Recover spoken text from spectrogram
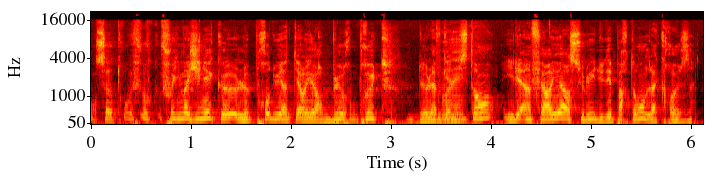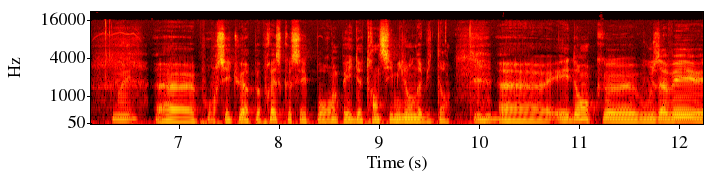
on se retrouve, faut, faut, imaginer que le produit intérieur brut de l'Afghanistan, il est inférieur à celui du département de la Creuse. Euh, pour situer à peu près ce que c'est pour un pays de 36 millions d'habitants. Mhm. Euh, et donc, euh, vous avez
